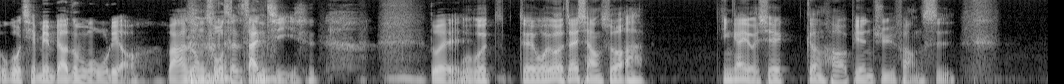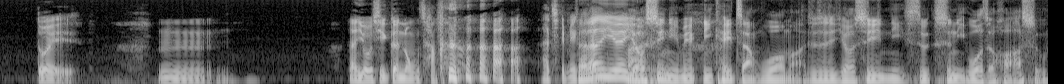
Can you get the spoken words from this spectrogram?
如果前面不要这么无聊，把它浓缩成三集，对我我对我有在想说啊，应该有一些更好的编剧方式，对，嗯。那游戏更冗长，它前面。但是因为游戏里面你可以掌握嘛，就是游戏你是是你握着滑鼠，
